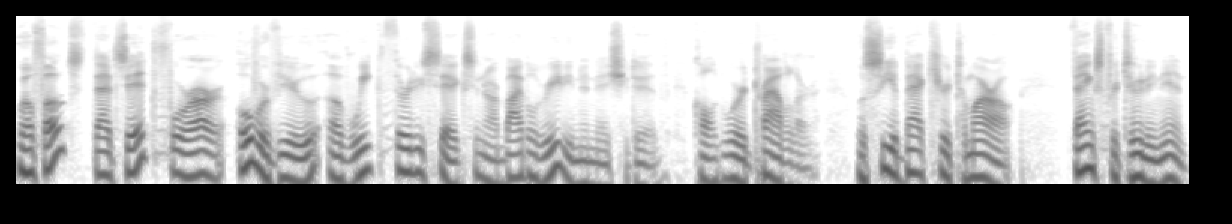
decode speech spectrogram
Well, folks, that's it for our overview of week 36 in our Bible reading initiative called Word Traveler. We'll see you back here tomorrow. Thanks for tuning in.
